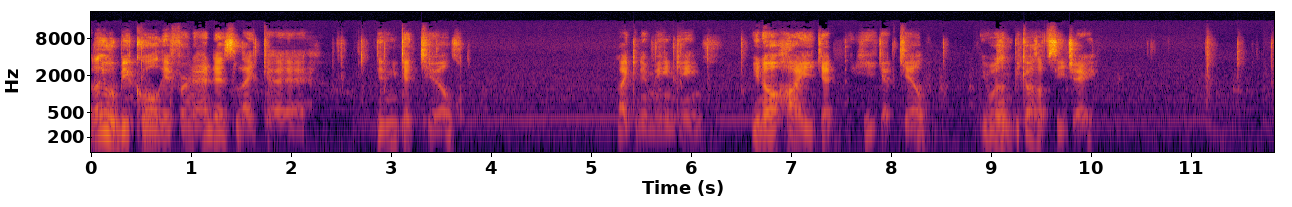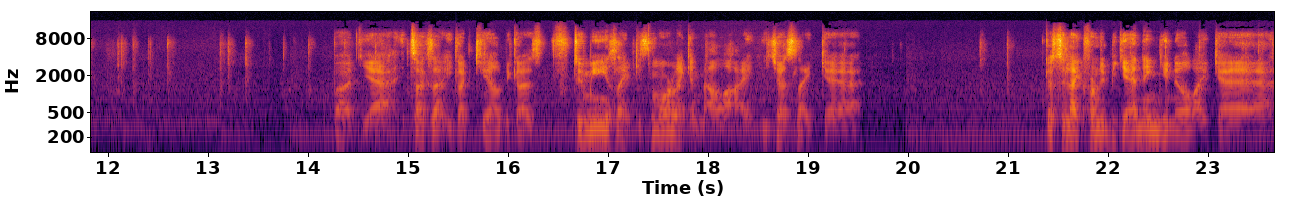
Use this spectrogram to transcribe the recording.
I thought it would be cool if Hernandez like uh, didn't get killed, like in the main game. You know how he get he get killed? It wasn't because of CJ. But yeah, it sucks that he got killed because to me it's like it's more like an ally. He's just like uh, because like from the beginning, you know, like uh,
